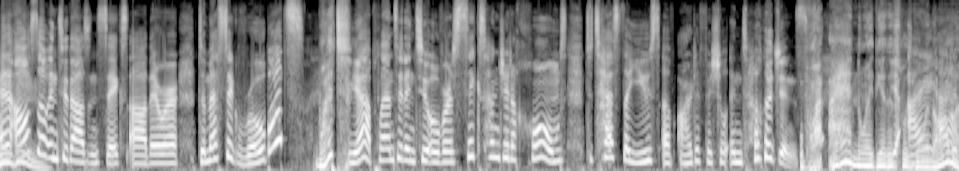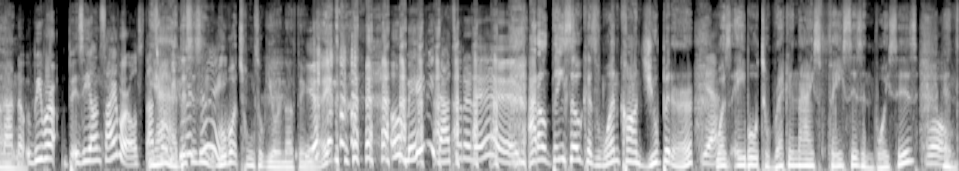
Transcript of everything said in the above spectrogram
And also in 2006, uh, there were domestic robots. What? Yeah, planted into over 600 homes to test the use of artificial intelligence. What? I had no idea this Yeah, was I, going on. I did not know. We were busy on Cyworld. That's yeah, what we this were isn't doing. robot 청소기 or nothing, Yeah. right? oh, maybe that's what it is. I don't think so because one called Jupiter Yeah. was able to recognize faces and voices Whoa. and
